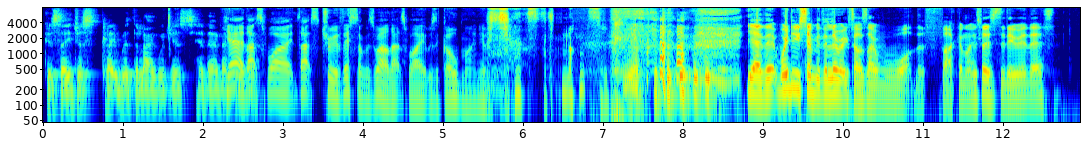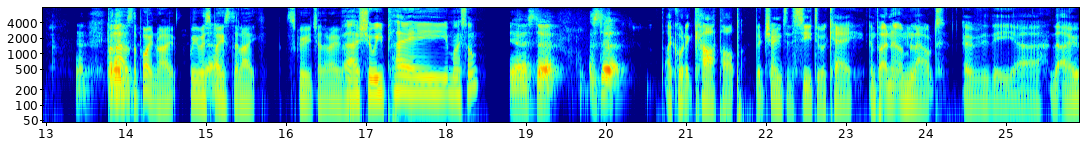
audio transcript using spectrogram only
because they just play with the languages here there and Yeah, everywhere. that's why that's true of this song as well. That's why it was a gold mine. It was just nonsense. Yeah. Yeah, the, when you sent me the lyrics, I was like, "What the fuck am I supposed to do with this?" Yeah. But Can I- that was the point, right? We were Yeah. supposed to like screw each other over. Uh, shall we play my song? yeah, let's do it. Let's do it. I called it car pop, but changed the C to a K and put an umlaut over the uh, the O,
